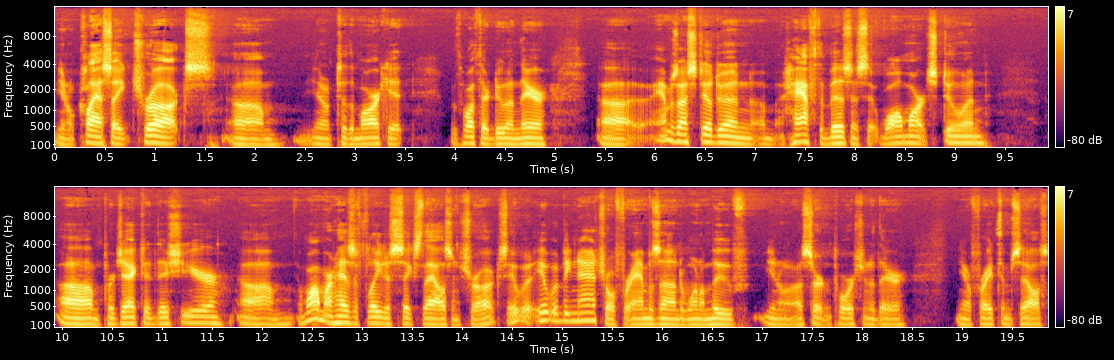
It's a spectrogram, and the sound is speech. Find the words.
you know, Class 8 trucks, um, you know, to the market with what they're doing there. Uh, Amazon's still doing um, half the business that Walmart's doing um, projected this year. Um, Walmart has a fleet of 6,000 trucks. It would it would be natural for Amazon to want to move, you know, a certain portion of their, you know, freight themselves.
